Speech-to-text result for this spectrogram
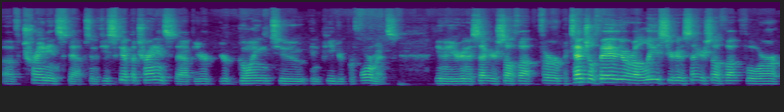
of training steps. And if you skip a training step, you're you're going to impede your performance you know you're going to set yourself up for potential failure or at least you're going to set yourself up for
